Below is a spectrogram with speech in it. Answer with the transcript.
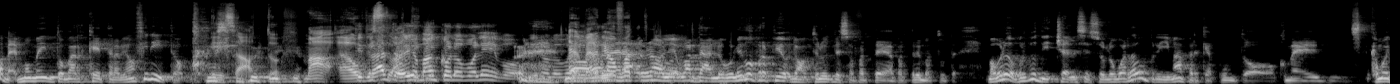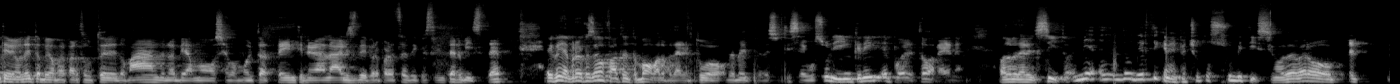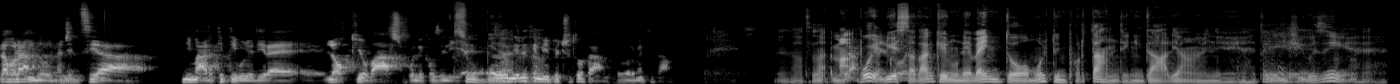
Vabbè, momento marchetta l'abbiamo finito. Esatto, ma che tra l'altro io manco lo volevo. Io non lo volevo. No, no, fatto... no, guarda, lo volevo proprio, no, te l'ho adesso a parte, a parte le battute, ma volevo proprio dire, cioè nel senso lo guardavo prima perché appunto, come, come ti abbiamo detto, abbiamo preparato tutte le domande, abbiamo, siamo molto attenti nell'analisi delle preparazioni di queste interviste e quindi la prima cosa che ho fatto è detto, boh, vado a vedere il tuo, ovviamente adesso ti seguo su LinkedIn e poi ho detto, va bene, vado a vedere il sito e mi, devo dirti che mi è piaciuto subitissimo, davvero, eh, lavorando in un'agenzia di marketing, voglio dire, eh, l'occhio va su quelle cose lì. Subito, eh. Devo dire esatto. che mi è piaciuto tanto, veramente tanto. Esatto, ma Grazie poi lui ancora. è stato anche in un evento molto importante in Italia, quindi tu e... dici così... Eh.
